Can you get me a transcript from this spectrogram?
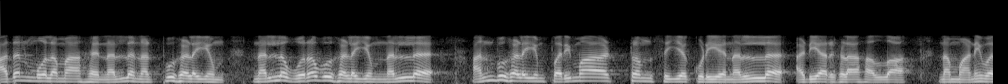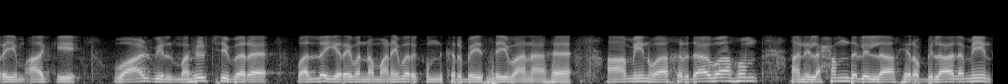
அதன் மூலமாக நல்ல நட்புகளையும் நல்ல உறவுகளையும் நல்ல அன்புகளையும் பரிமாற்றம் செய்யக்கூடிய நல்ல அடியார்களாக அல்லாஹ் நம் அனைவரையும் ஆக்கி வாழ்வில் மகிழ்ச்சி பெற வல்ல இறைவன் நம் அனைவருக்கும் கிருபை செய்வானாக. ஆமீன். வாஹிர்தாவாகும் அனில் அஹமதுல்லாஹி ரபில் ஆலமீன்.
